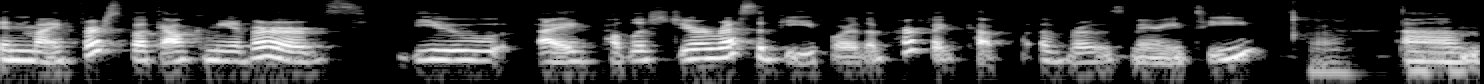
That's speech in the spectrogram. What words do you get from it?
in my first book alchemy of herbs you i published your recipe for the perfect cup of rosemary tea. Oh, um,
